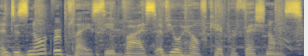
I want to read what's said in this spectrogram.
and does not replace the advice of your healthcare professionals.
